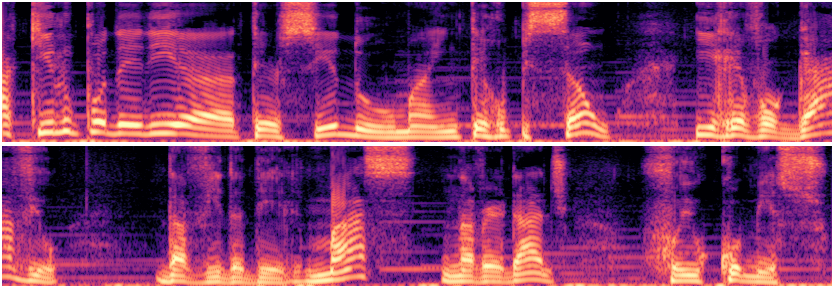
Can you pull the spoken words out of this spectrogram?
aquilo poderia ter sido uma interrupção irrevogável da vida dele, mas, na verdade, foi o começo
